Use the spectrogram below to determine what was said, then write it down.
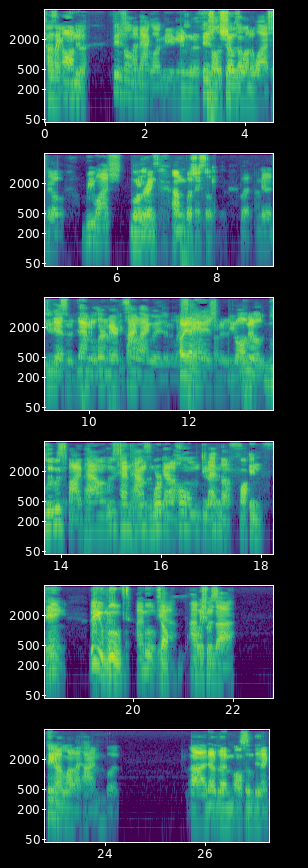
I was like, oh, I'm gonna finish all my backlog of video games. I'm gonna finish all the shows I wanted to watch. I'm gonna rewatch Lord of the Rings. Um, which I still can't. But I'm gonna do this. I'm gonna. I'm gonna learn American Sign Language. I'm gonna learn Oh, yeah. Spanish. I'm gonna do all. I'm gonna lose five pounds, lose ten pounds, and work out at home. Dude, I haven't done a fucking thing. You moved. I moved, So- yeah, uh, which was uh, taking up a lot of my time. But uh, now that I'm also then I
